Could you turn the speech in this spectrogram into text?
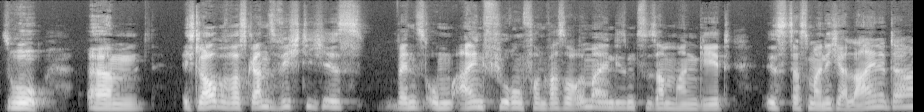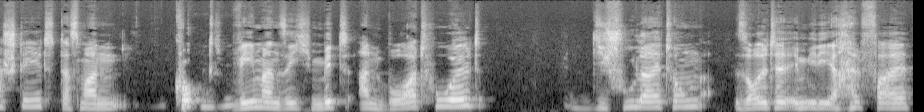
So, ähm, ich glaube, was ganz wichtig ist, wenn es um Einführung von was auch immer in diesem Zusammenhang geht, ist, dass man nicht alleine dasteht, dass man guckt, mhm. wen man sich mit an Bord holt. Die Schulleitung sollte im Idealfall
